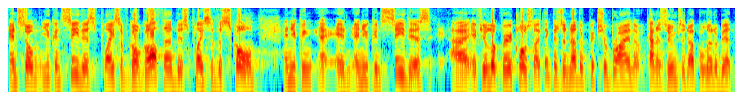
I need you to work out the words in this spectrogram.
And so you can see this place of Golgotha, this place of the skull, and you can, uh, and, and you can see this uh, if you look very closely. I think there's another picture, Brian, that kind of zooms it up a little bit,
